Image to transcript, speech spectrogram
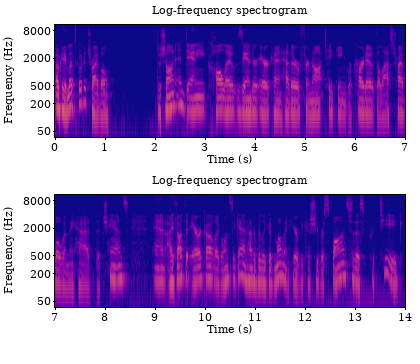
Okay, let's go to tribal. Deshawn and Danny call out Xander, Erika, and Heather for not taking Ricard out the last tribal when they had the chance. And I thought that Erika, like once again, had a really good moment here because she responds to this critique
